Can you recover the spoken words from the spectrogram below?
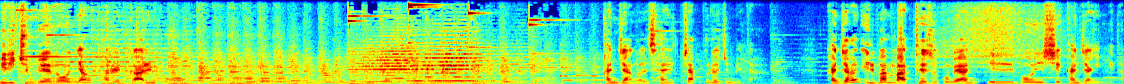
미리 준비해 놓은 양파를 깔고 간장을 살짝 뿌려줍니다. 간장은 일반 마트에서 구매한 일본식 간장입니다.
